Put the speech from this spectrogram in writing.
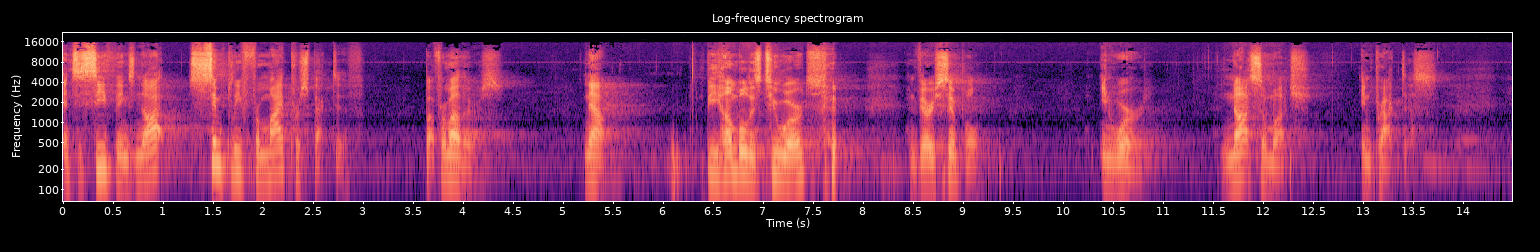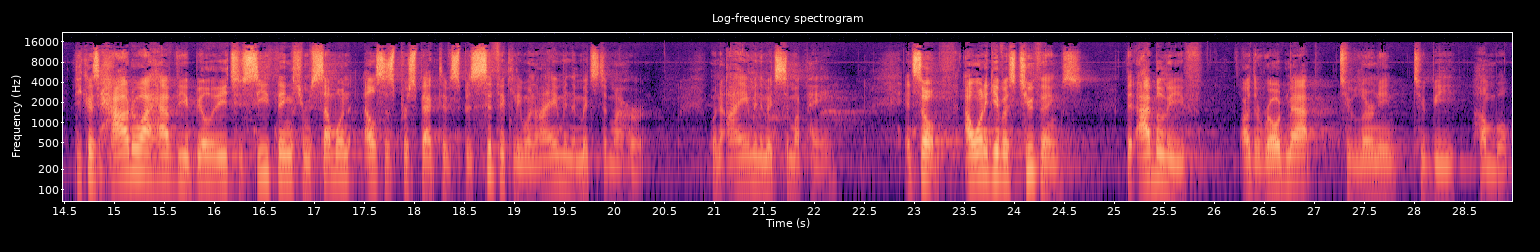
and to see things not simply from my perspective, but from others. Now, be humble is two words. and very simple in word, not so much in practice. Because how do I have the ability to see things from someone else's perspective, specifically when I am in the midst of my hurt, when I am in the midst of my pain? And so I want to give us two things that I believe are the roadmap to learning to be humble.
